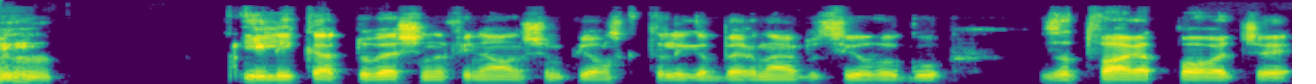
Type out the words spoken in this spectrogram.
или както беше на финал на Шампионската лига, Бернардо Силва го затварят повече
